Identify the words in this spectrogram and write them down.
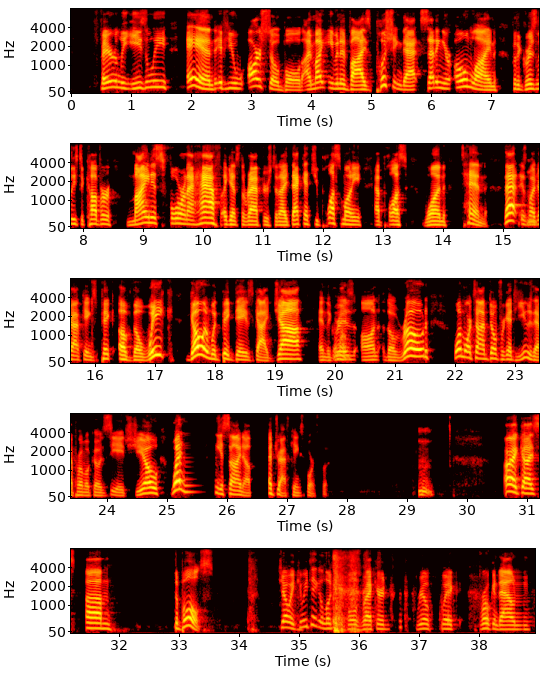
fairly easily. And if you are so bold, I might even advise pushing that, setting your own line for the Grizzlies to cover minus four and a half against the Raptors tonight. That gets you plus money at plus 110. That is my mm. DraftKings pick of the week. Going with Big Dave's guy, Ja, and the Grizz on. on the road. One more time, don't forget to use that promo code CHGO when you sign up at DraftKings Sportsbook. Mm. All right, guys. Um, the Bulls. Joey, can we take a look at the Bulls record real quick, broken down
